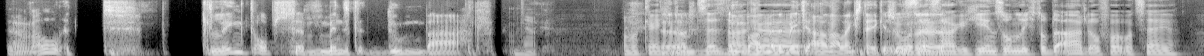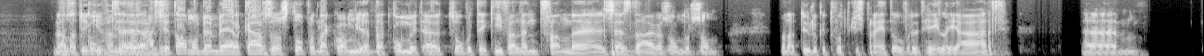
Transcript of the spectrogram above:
Wel, het klinkt op zijn minst doenbaar. Ja. Maar wat krijg je dan? Zes Doenbaar dagen, met een beetje aanhalingstekens hoor. zes dagen geen zonlicht op de aarde, of wat, wat zei je? Wel, stukje komt, van eh, als je het allemaal bij elkaar zou stoppen, dan kom je, dat komt uit op het equivalent van eh, zes dagen zonder zon. Maar natuurlijk, het wordt gespreid over het hele jaar. Ehm,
